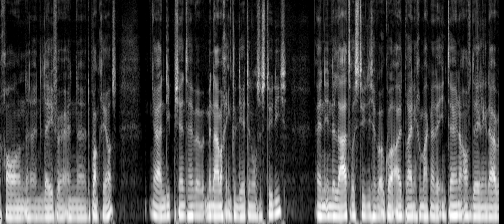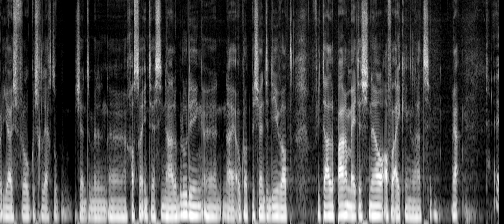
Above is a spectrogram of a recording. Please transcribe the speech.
gewoon een lever en de pancreas. Ja, en die patiënten hebben we met name geïncludeerd in onze studies. En in de latere studies hebben we ook wel uitbreiding gemaakt naar de interne afdelingen. Daar hebben we juist focus gelegd op patiënten met een uh, gastro-intestinale bloeding. Uh, nou ja, ook wat patiënten die wat vitale parameters snel afwijkingen laten zien. Ja. Eh,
